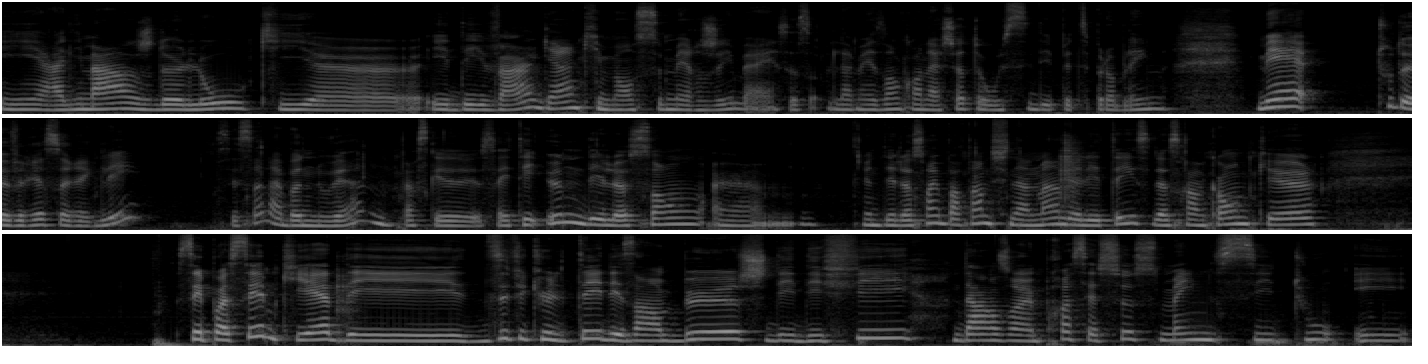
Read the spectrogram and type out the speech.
Et à l'image de l'eau qui et des vagues hein, qui m'ont submergé, ben c'est ça. La maison qu'on achète a aussi des petits problèmes. Mais tout devrait se régler. C'est ça la bonne nouvelle, parce que ça a été une des leçons, euh, une des leçons importantes finalement de l'été, c'est de se rendre compte que c'est possible qu'il y ait des difficultés, des embûches, des défis dans un processus, même si tout est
